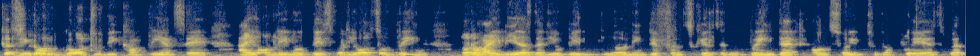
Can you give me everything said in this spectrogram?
because you don't go to the company and say i only know this but you also bring a lot of ideas that you've been learning different skills and you bring that also into the play as well.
